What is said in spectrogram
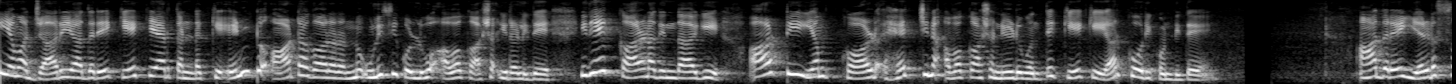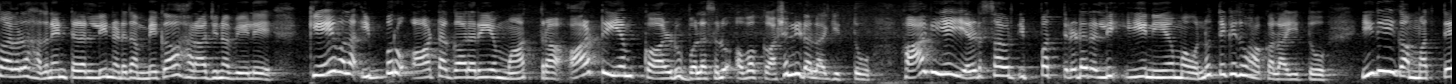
ನಿಯಮ ಜಾರಿಯಾದರೆ ಕೆಕೆಆರ್ ತಂಡಕ್ಕೆ ಎಂಟು ಆಟಗಾರರನ್ನು ಉಳಿಸಿಕೊಳ್ಳುವ ಅವಕಾಶ ಇರಲಿದೆ. ಇದೇ ಕಾರಣದಿಂದಾಗಿ ಆರ್ ಟಿ ಎಂ ಕಾರ್ಡ್ ಹೆಚ್ಚಿನ ಅವಕಾಶ ನೀಡುವಂತೆ ಕೆಕೆಆರ್ ಕೋರಿಕೊಂಡಿದೆ. ಆದರೆ ಎರಡು ಸಾವಿರದ ಹದಿನೆಂಟರಲ್ಲಿ ನಡೆದ ಮೆಗಾ ಹರಾಜಿನ ವೇಳೆ ಕೇವಲ ಇಬ್ಬರು ಆಟಗಾರರಿಗೆ ಮಾತ್ರ ಆರ್ ಟಿ ಎಂ ಕಾರ್ಡು ಬಳಸಲು ಅವಕಾಶ ನೀಡಲಾಗಿತ್ತು. ಹಾಗೆಯೇ ಎರಡು ಸಾವಿರದ ಇಪ್ಪತ್ತೆರಡರಲ್ಲಿ ಈ ನಿಯಮವನ್ನು ತೆಗೆದುಹಾಕಲಾಯಿತು. ಇದೀಗ ಮತ್ತೆ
